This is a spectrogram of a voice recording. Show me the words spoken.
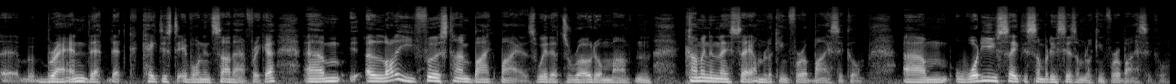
uh, brand that, that caters to everyone in South Africa, um, a lot of first time bike buyers, whether it's road or mountain, come in and they say, I'm looking for a bicycle. Um, Um, what do you say to somebody who says, I'm looking for a bicycle?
